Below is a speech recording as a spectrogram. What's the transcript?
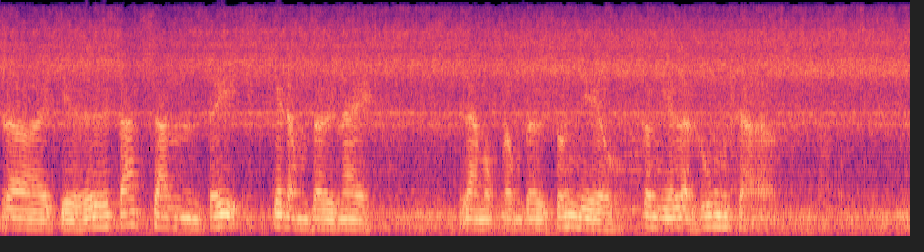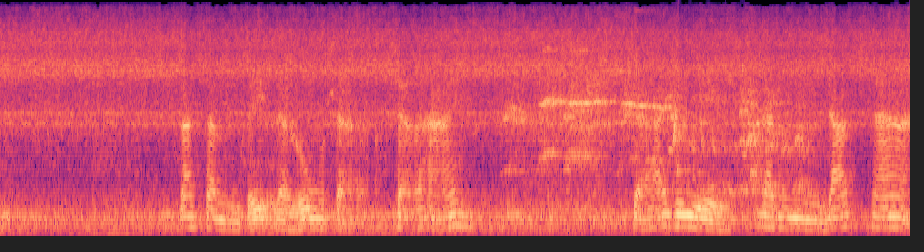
rồi chữ tác sanh tí cái động từ này là một động từ số nhiều, có nghĩa là run sợ. Tác sanh tí là run sợ sợ hãi phải cái gì? Đanh đá xa,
